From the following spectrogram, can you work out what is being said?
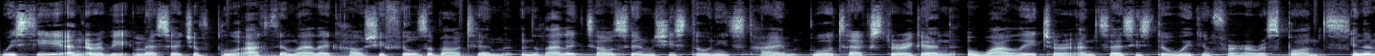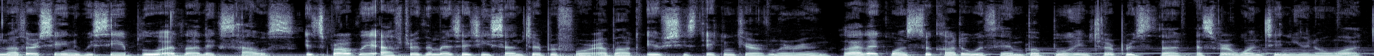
We see an early message of Blue asking Lilac how she feels about him, and Lilac tells him she still needs time. Blue texts her again a while later and says he's still waiting for her response. In another scene, we see Blue at Lilac's house. It's probably after the message he sent her before about if she's taking care of Maroon. Lilac wants to cuddle with him, but Blue interprets that as her wanting you know what,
